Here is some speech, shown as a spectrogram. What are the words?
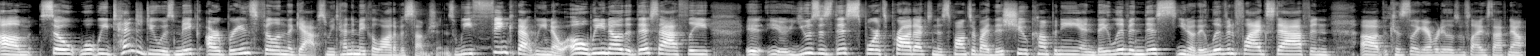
Um, so, what we tend to do is make our brains fill in the gaps, and we tend to make a lot of assumptions. We think that we know, oh, we know that this athlete it, uses this sports product and is sponsored by this shoe company, and they live in this, you know, they live in Flagstaff, and uh, because like everybody lives in Flagstaff now,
